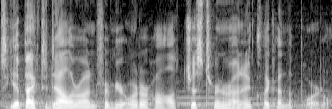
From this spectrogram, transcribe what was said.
To get back to Dalaran from your order hall, just turn around and click on the portal.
